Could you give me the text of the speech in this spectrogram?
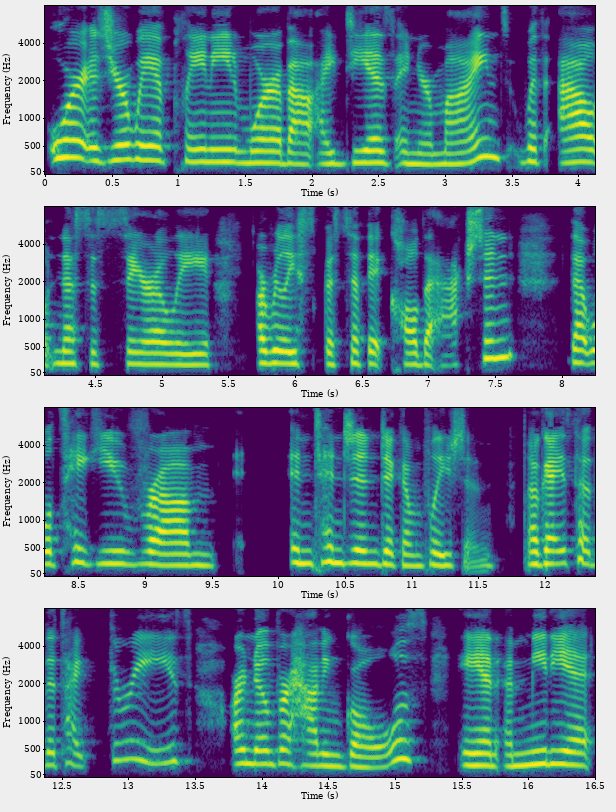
Or is your way of planning more about ideas in your mind without necessarily a really specific call to action that will take you from intention to completion Okay, so the type threes are known for having goals and immediate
